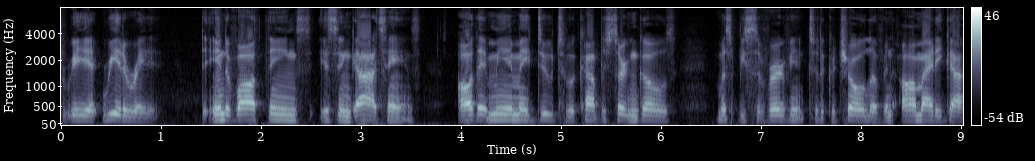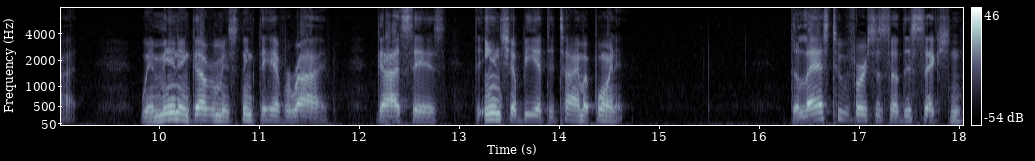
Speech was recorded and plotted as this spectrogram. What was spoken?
reiterated the end of all things is in God's hands. All that men may do to accomplish certain goals must be subservient to the control of an almighty God. When men and governments think they have arrived, God says, the end shall be at the time appointed. The last two verses of this section,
